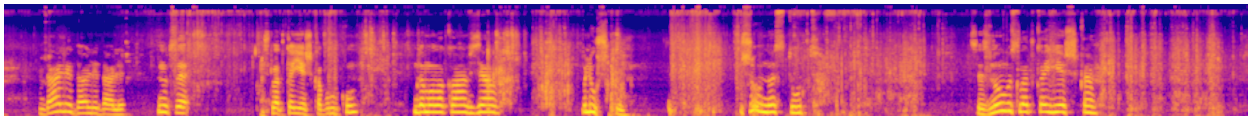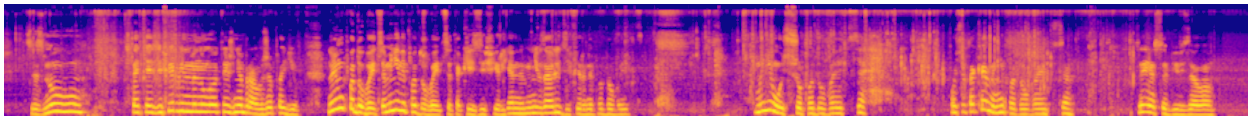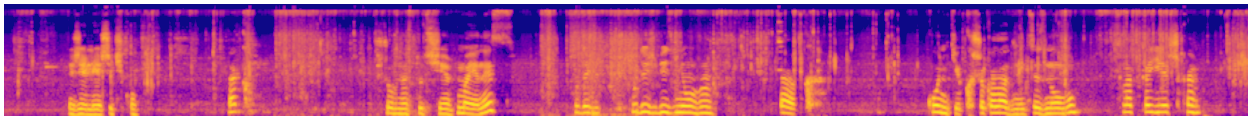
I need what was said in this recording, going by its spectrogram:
далі, далі, далі. Ну, це сладкоєшка булку до молока взяв. Плюшку. Що в нас тут? Це знову сладкоєшка. Це знову. Кстати, зефір він минулого тижня брав, вже поїв. Ну, йому подобається. Мені не подобається такий зефір. Я мені взагалі зефір не подобається. Мені ось що подобається. Ось отаке мені подобається. Це я собі взяла желешечку. Так. Що в нас тут ще? Майонез. Куди ж, куди ж без нього? Так. Контик шоколадний це знову сладкоєшка.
